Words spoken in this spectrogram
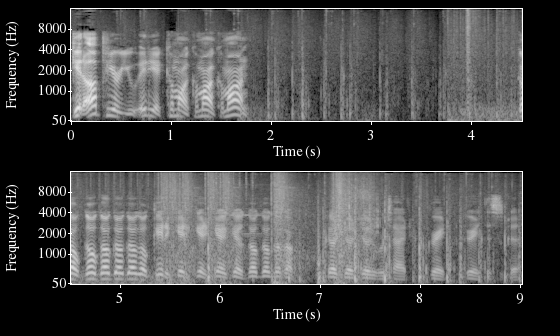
Get up here, you idiot! Come on, come on, come on! Go, go, go, go, go, go! Get it, get it, get it, get it, go, go, go, go, go! Good, good, good. We're tied. Great, great. This is good.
